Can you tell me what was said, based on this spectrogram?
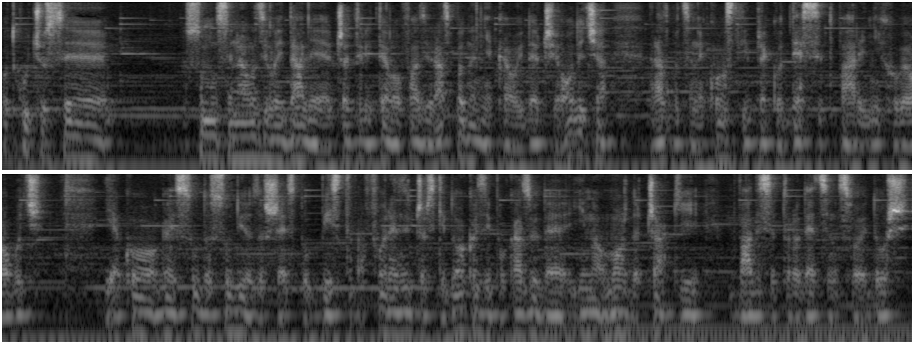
Kod kuću se su mu se nalazila i dalje četiri tela u fazi raspadanja kao i dečija odeća, razbacane kosti i preko 10 pari njihove obuće. Iako ga je sud osudio za šest ubistava, forenzičarski dokazi pokazuju da je imao možda čak i 20 dece na svojoj duši.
